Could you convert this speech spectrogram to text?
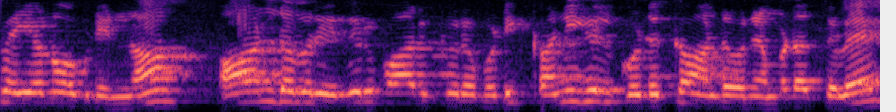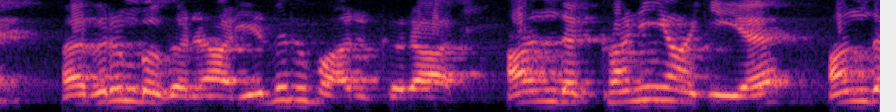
செய்யணும் அப்படின்னா ஆண்டவர் எதிர்பார்க்கிறபடி கனிகள் கொடுக்க ஆண்டவர் நம்மிடத்துல விரும்புகிறார் எதிர்பார்க்கிறார். அந்த கனியாகிய அந்த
